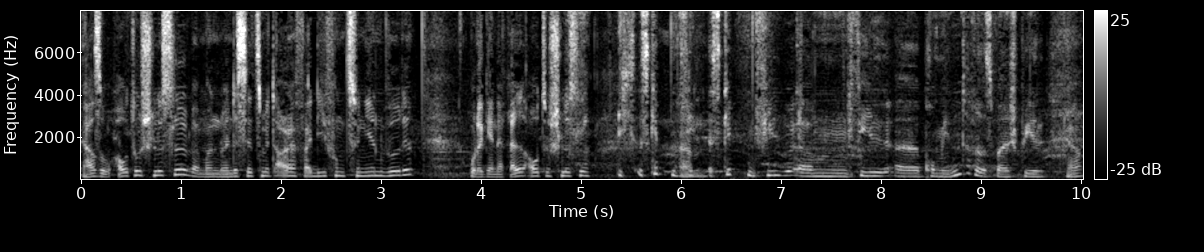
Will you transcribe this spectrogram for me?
Ja, so Autoschlüssel, wenn man, wenn das jetzt mit RFID funktionieren würde. Oder generell Autoschlüssel. Ich, es gibt ein viel, ähm, es gibt ein viel, ähm, viel äh, prominenteres Beispiel. Ja.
